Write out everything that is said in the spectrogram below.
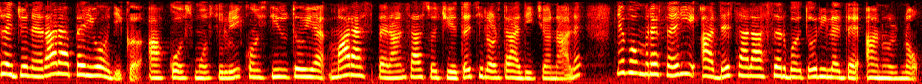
regenerarea periodică a cosmosului constituie marea speranță a societăților tradiționale, ne vom referi adesea la sărbătorile de Anul Nou.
